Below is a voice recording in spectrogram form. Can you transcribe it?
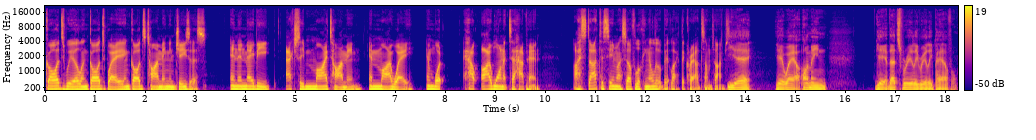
God's will and God's way and God's timing and Jesus, and then maybe actually my timing and my way and what how I want it to happen, I start to see myself looking a little bit like the crowd sometimes. Yeah. Yeah, wow. I mean, yeah, that's really, really powerful.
